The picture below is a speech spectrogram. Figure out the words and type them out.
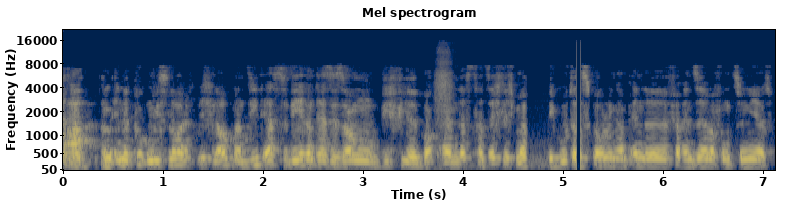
ja, am Ende gucken, wie es läuft. Ich glaube, man sieht erst während der Saison, wie viel Bock einem das tatsächlich macht, wie gut das Scoring am Ende für einen selber funktioniert.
